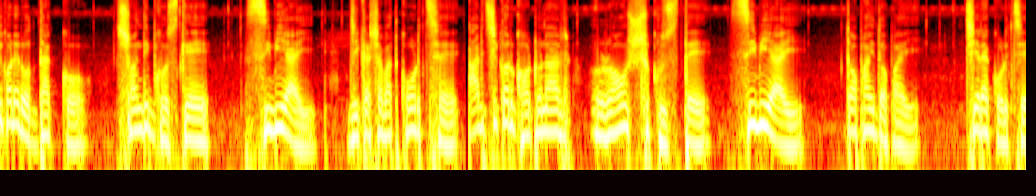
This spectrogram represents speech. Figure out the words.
আরজিকরের অধ্যক্ষ সন্দীপ ঘোষকে সিবিআই জিজ্ঞাসাবাদ করছে। আরজিকর ঘটনার রহস্য খুঁজতে সিবিআই দফায় দফায় জেরা করছে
